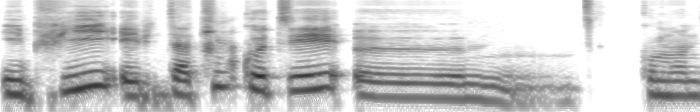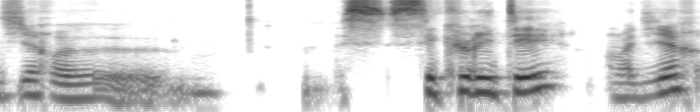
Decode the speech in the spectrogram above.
Et puis, tu as tout le côté, euh, comment dire, euh, sécurité, on va dire,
